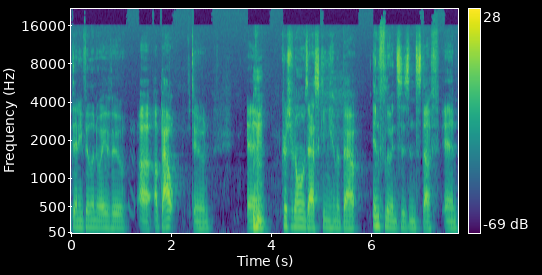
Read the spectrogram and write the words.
Denis Villeneuve uh, about Dune, and Mm-hmm. Christopher Nolan was asking him about influences and stuff, and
